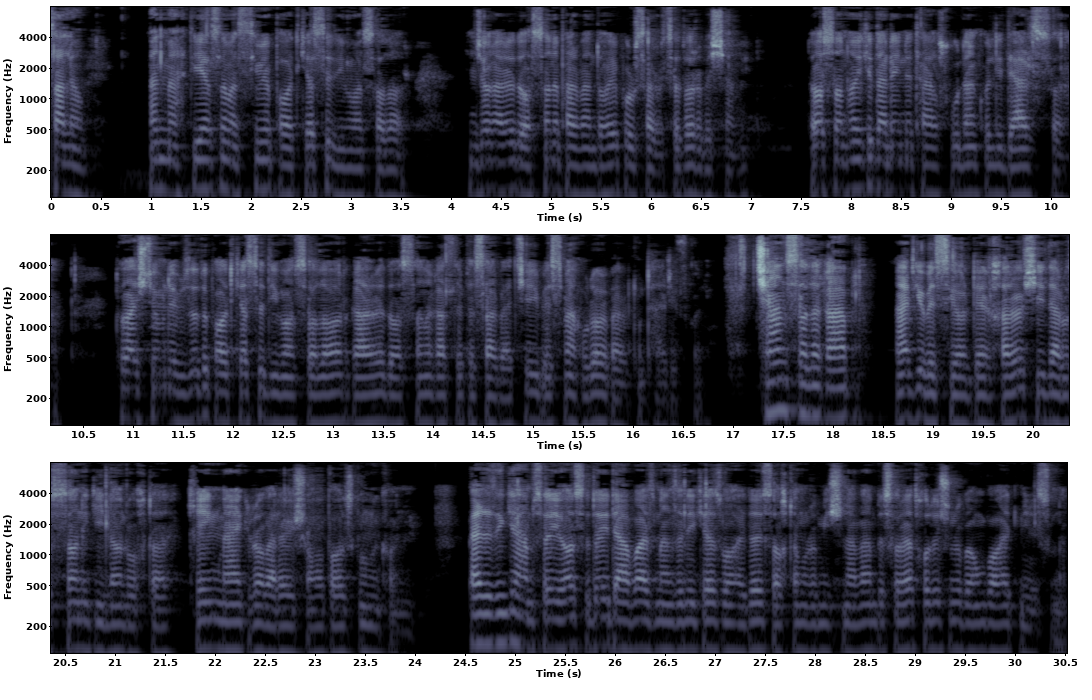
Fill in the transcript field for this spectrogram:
سلام. من مهدی هستم از تیم پادکست دیوان سالار. اینجا قرار داستان پرونده های پرسر و صدا رو بشنوید. داستان هایی که در این تلخ بودن کلی درس دارن. تو هشتمین اپیزود پادکست دیوان سالار قرار داستان قتل پسر بچه ای به اسم اهورا رو براتون تعریف کنیم. چند سال قبل مرگ بسیار دلخراشی در استان گیلان رخ داد که این مرگ را برای شما بازگو می‌کنیم. بعد از اینکه ها صدای دعوا از منزل یکی از واحدهای ساختمون رو میشنوند به سرعت خودشون رو به اون واحد میرسونن.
